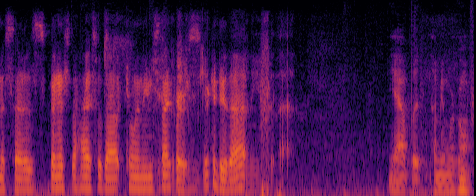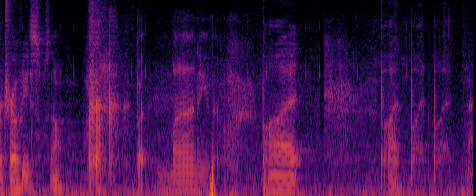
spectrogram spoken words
when it says finish the heist without killing any Yeah, but you snipers. can We can do that. Money for that, Yeah, but I mean, we're going for trophies, so. but money though. But, but, but, but.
